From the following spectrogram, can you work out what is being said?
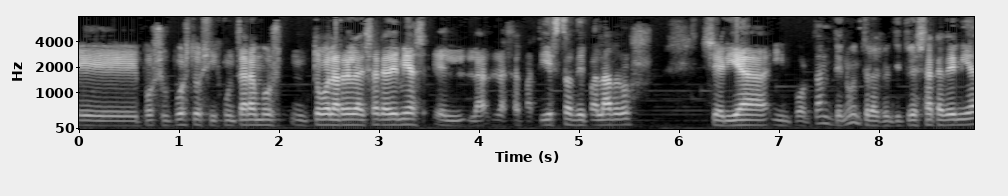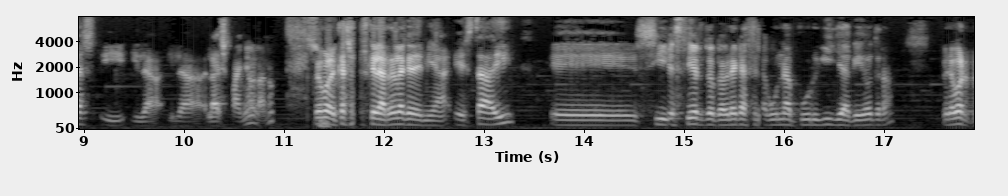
eh, por supuesto, si juntáramos todas las reglas de las academias, la, zapatista de palabras sería importante, ¿no? Entre las 23 academias y, la, española, ¿no? Pero bueno, el caso es que la regla academia está ahí. Eh, sí es cierto que habría que hacer alguna purguilla que otra, pero bueno,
